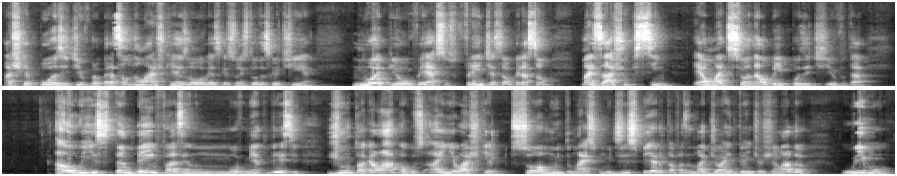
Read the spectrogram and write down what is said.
acho que é positivo para a operação, não acho que resolve as questões todas que eu tinha no IPO versus frente a essa operação, mas acho que sim, é um adicional bem positivo, tá? A UIS também fazendo um movimento desse junto a Galápagos, aí eu acho que soa muito mais como desespero, está fazendo uma joint venture chamada WIMO,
